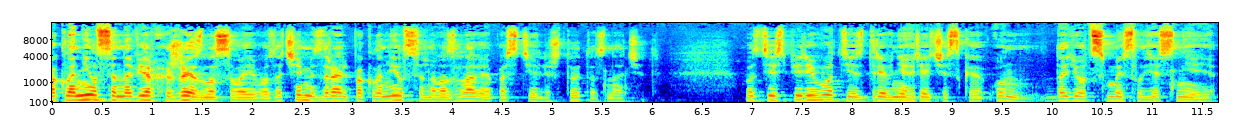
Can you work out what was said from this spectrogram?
поклонился наверх жезла своего. Зачем Израиль поклонился на возглавие постели? Что это значит? Вот здесь перевод есть древнегреческое, он дает смысл яснее.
